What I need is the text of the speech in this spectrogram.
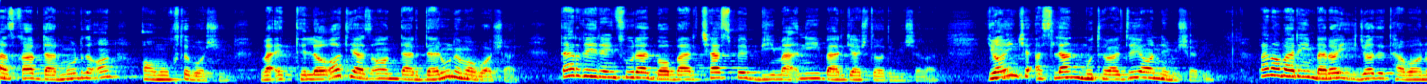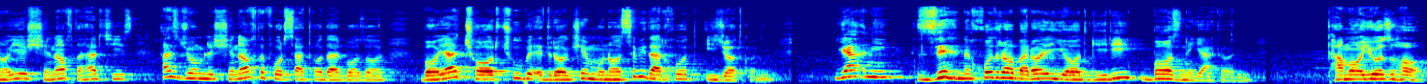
از قبل در مورد آن آموخته باشیم و اطلاعاتی از آن در درون ما باشد. در غیر این صورت با برچسب بیمعنی برگشت داده می شود یا اینکه اصلا متوجه آن نمی‌شویم. بنابراین برای ایجاد توانایی شناخت هر چیز از جمله شناخت فرصت ها در بازار باید چارچوب ادراکی مناسبی در خود ایجاد کنیم. یعنی ذهن خود را برای یادگیری باز نگه داریم. تمایزها.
